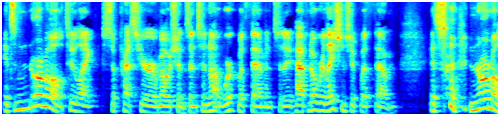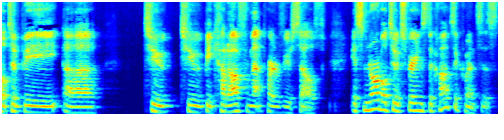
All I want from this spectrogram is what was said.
It's normal to like suppress your emotions and to not work with them and to have no relationship with them. It's normal to be uh, to to be cut off from that part of yourself. It's normal to experience the consequences.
